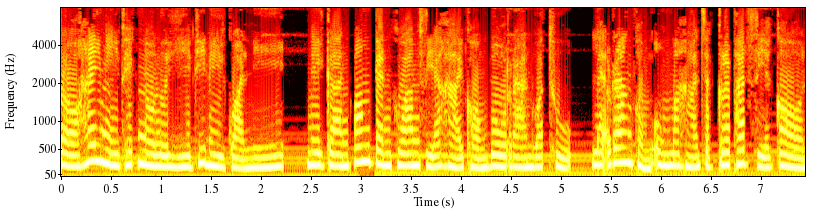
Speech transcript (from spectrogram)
รอให้มีเทคโนโลยีที่ดีกว่านี้ ในการป้องกันความเสียหายของโบราณวัตถุ และร่างขององค์มหาจักรพรรดิเสียก่อน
